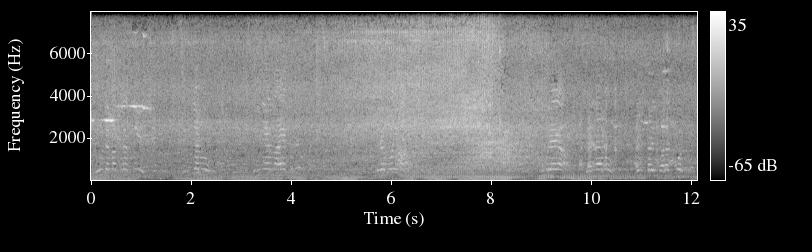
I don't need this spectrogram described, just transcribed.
న్యూ డెమోక్రసీ విద్యలు సీనియర్ నాయకులు స్థిరపోయిన కుమరయ్య జెండాను ఆవిష్కరించాలని కోరుతున్నాను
